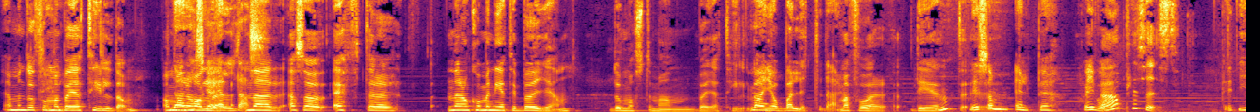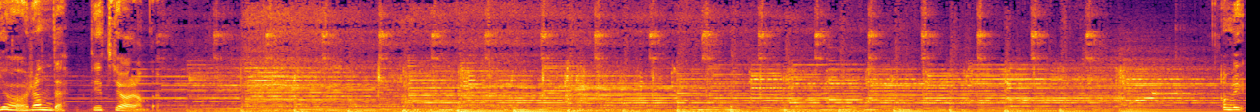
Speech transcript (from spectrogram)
Ja men då får man böja till dem. Om När man de ska eldas. När, alltså efter, när de kommer ner till böjen då måste man böja till. Man jobbar lite där. Man får, det är ett, Mm, det är som LP-skivor. Ja precis. Det är ett görande. Det är ett görande. Om vi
